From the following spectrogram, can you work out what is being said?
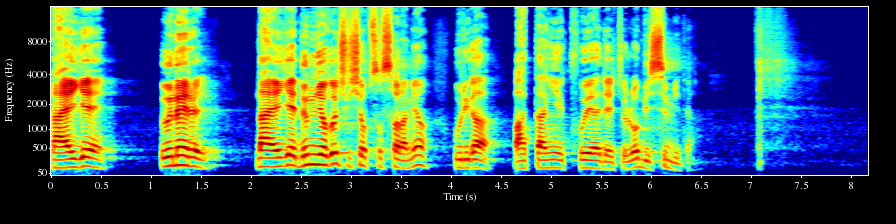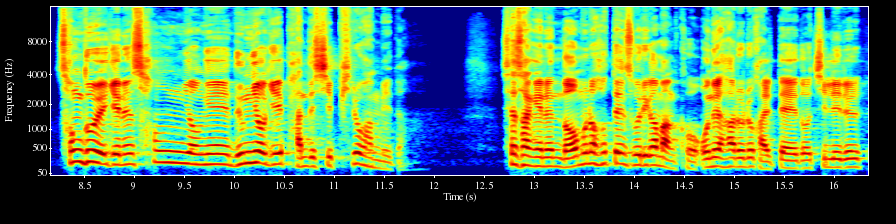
나에게 은혜를 나에게 능력을 주시옵소서라며 우리가 마땅히 구해야 될 줄로 믿습니다. 성도에게는 성령의 능력이 반드시 필요합니다. 세상에는 너무나 헛된 소리가 많고 오늘 하루를 갈 때에도 진리를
